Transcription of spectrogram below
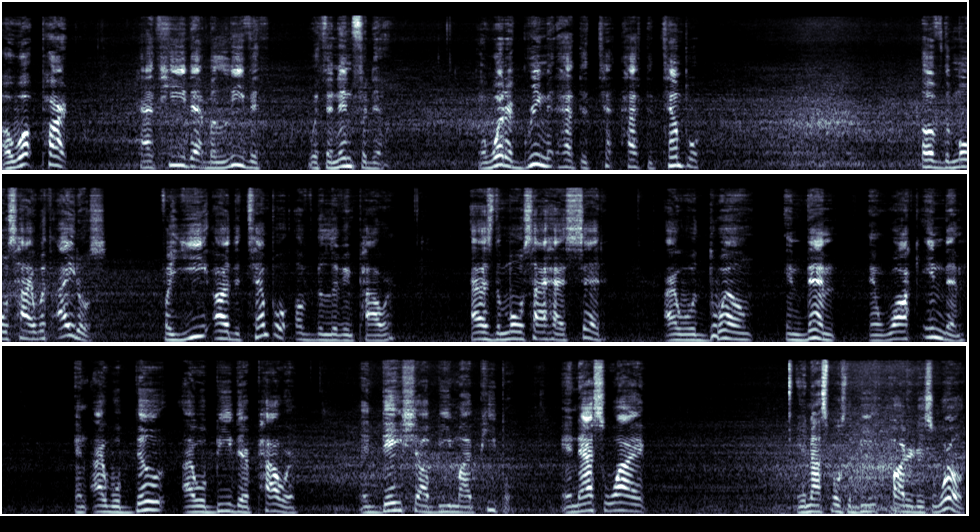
Or what part hath he that believeth with an infidel? And what agreement hath the, hath the temple of the Most High with idols? For ye are the temple of the living power. As the Most High has said, I will dwell in them and walk in them, and I will build, I will be their power, and they shall be my people. And that's why you're not supposed to be part of this world.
